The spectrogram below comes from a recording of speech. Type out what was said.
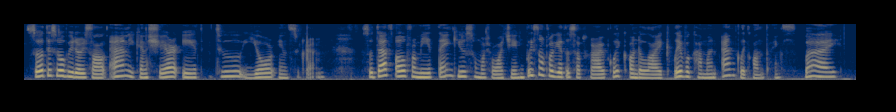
So this will be the result and you can share it to your instagram. So that's all from me. Thank you so much for watching. Please don't forget to subscribe click on the like leave a comment and click on thanks. Bye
